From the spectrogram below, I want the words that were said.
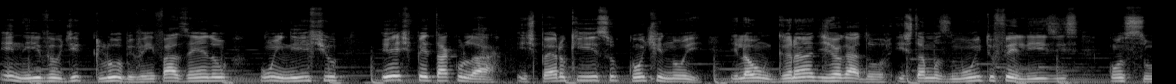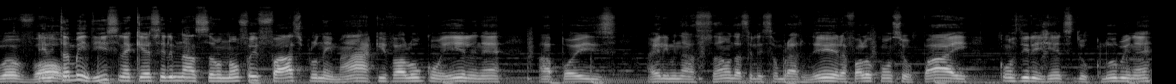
em nível de clube, vem fazendo um início espetacular. Espero que isso continue. Ele é um grande jogador. Estamos muito felizes com sua volta. Ele também disse, né, que essa eliminação não foi fácil para o Neymar, que falou com ele, né, após a eliminação da seleção brasileira, falou com seu pai, com os dirigentes do clube, né,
